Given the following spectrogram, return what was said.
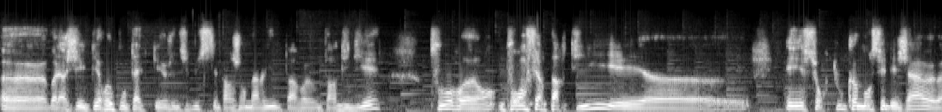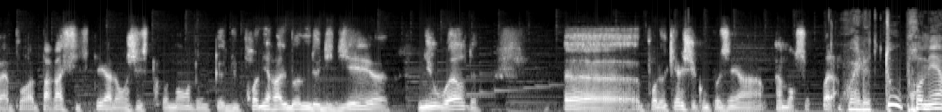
voilà, j'ai été recontacté. Je ne sais plus si c'est par Jean-Marie ou par, Didier pour pour en faire partie et et surtout commencer déjà pour, par assister à l'enregistrement du premier album de Didier, New World pour lequel j'ai composé un, morceau. Voilà. Ouais, le tout premier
